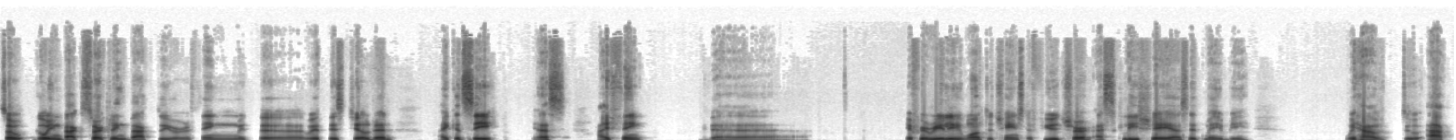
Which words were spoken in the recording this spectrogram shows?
So going back, circling back to your thing with the with these children, I could see. Yes, I think the if we really want to change the future, as cliche as it may be, we have to act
